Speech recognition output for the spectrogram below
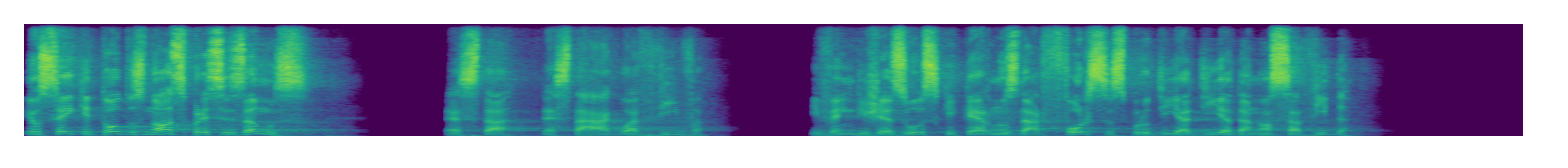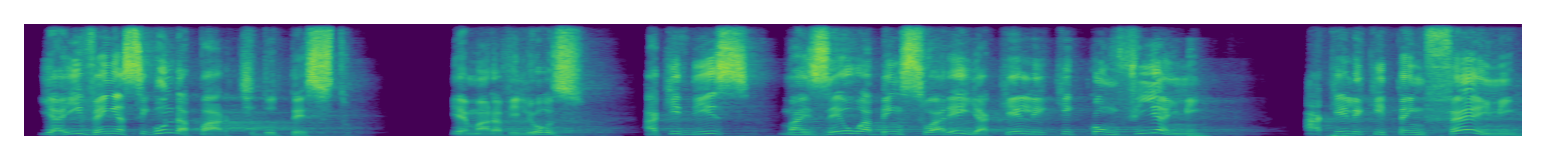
Eu sei que todos nós precisamos desta, desta água viva que vem de Jesus, que quer nos dar forças para o dia a dia da nossa vida. E aí vem a segunda parte do texto, que é maravilhoso. Aqui diz: Mas eu abençoarei aquele que confia em mim, aquele que tem fé em mim.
